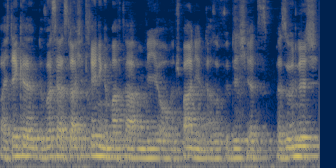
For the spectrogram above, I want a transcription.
Aber ich denke, du wirst ja das gleiche Training gemacht haben wie auch in Spanien. Also für dich jetzt persönlich,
